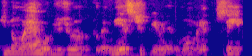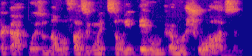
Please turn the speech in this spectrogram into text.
que não é o objetivo da doutora neste primeiro momento, sem ir para aquela coisa, não, vou fazer uma edição hiper ultra luxuosa.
